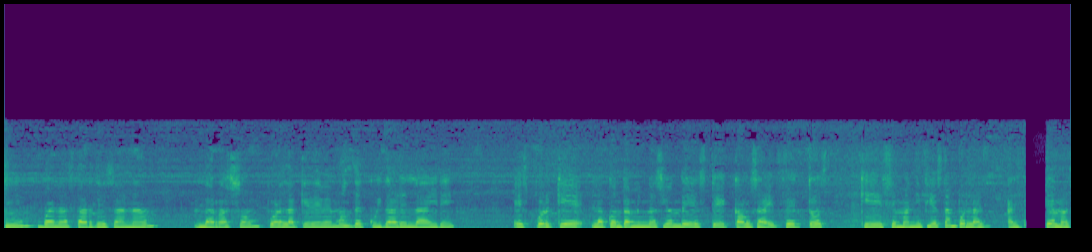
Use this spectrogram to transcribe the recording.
Sí, buenas tardes, Ana. La razón por la que debemos de cuidar el aire es porque la contaminación de este causa efectos que se manifiestan por las temas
